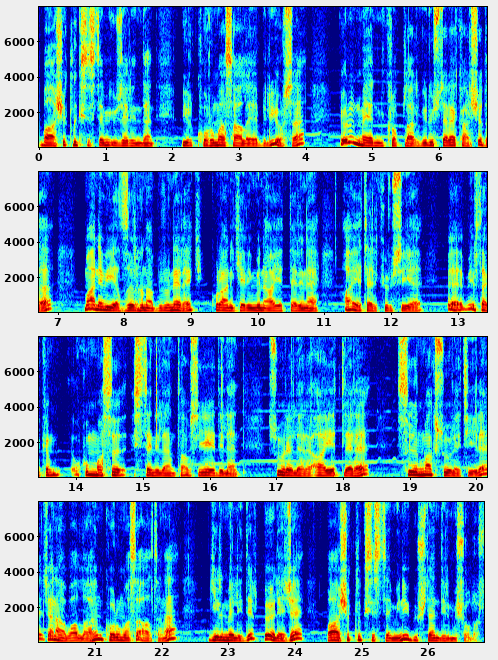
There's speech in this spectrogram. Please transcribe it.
bağışıklık sistemi üzerinden bir koruma sağlayabiliyorsa, görünmeyen mikroplar, virüslere karşı da maneviyat zırhına bürünerek Kur'an-ı Kerim'in ayetlerine, ayetel kürsüye ve bir takım okunması istenilen, tavsiye edilen surelere, ayetlere sığınmak suretiyle Cenab-ı Allah'ın koruması altına girmelidir. Böylece bağışıklık sistemini güçlendirmiş olur.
